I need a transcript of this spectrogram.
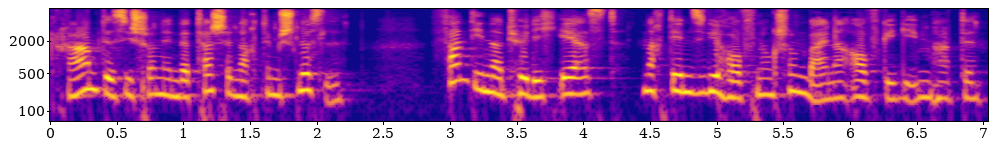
kramte sie schon in der Tasche nach dem Schlüssel, fand ihn natürlich erst, nachdem sie die Hoffnung schon beinahe aufgegeben hatte.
